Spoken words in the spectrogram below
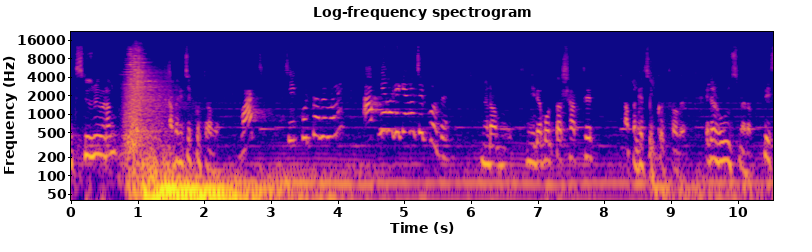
এক্সকিউজ মি ম্যাডাম আপনাকে চেক করতে হবে। হোয়াট চেক করতে হবে মানে? আপনি আমাকে কেন চেক করবেন? ম্যাডাম নিরাপত্তার স্বার্থে আপনাকে চেক করতে হবে। এটা রুলস ম্যাডাম প্লিজ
